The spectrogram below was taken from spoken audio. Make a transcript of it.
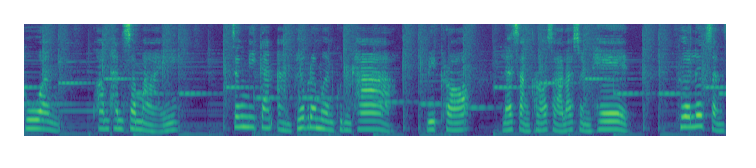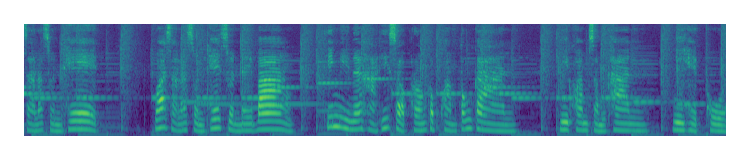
ถ้วน ความทันสมัย จึงมีการอ่านเพื่อประเมินคุณค่า วิเคราะห์ และสังเคราะห์สารสนเทศ เพื่อเลือกสรรสารสนเทศ ว่าสารสนเทศส่วนใดบ้าง ที่มีเนื้อหาที่สอดคล้องกับความต้องการ มีความสำคัญ มีเหตุผล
